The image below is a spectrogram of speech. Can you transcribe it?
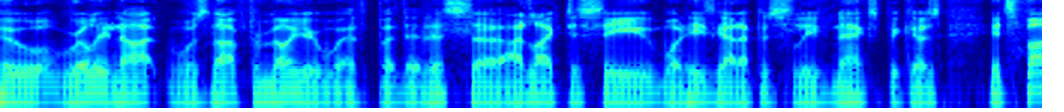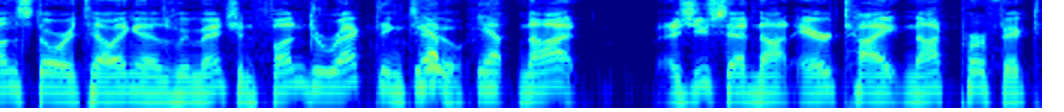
Who really not was not familiar with, but this uh, I'd like to see what he's got up his sleeve next because it's fun storytelling and as we mentioned, fun directing too. Yep, yep. Not as you said, not airtight, not perfect,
